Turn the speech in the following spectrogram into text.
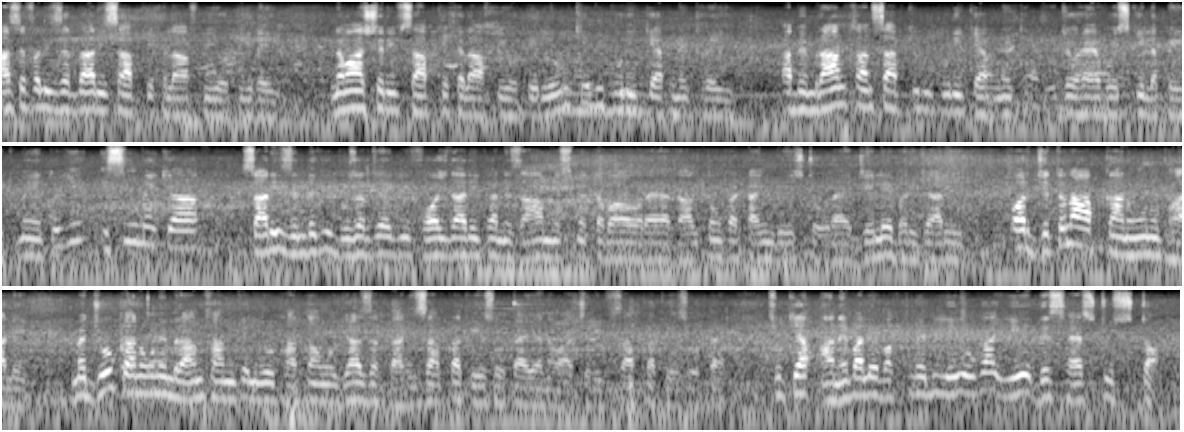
आसिफ अली जरदारी साहब के ख़िलाफ़ भी होती रही, नवाज़ शरीफ साहब के ख़िलाफ़ भी होती रही, उनकी भी पूरी कैबिनेट रही। अब इमरान खान साहब की भी पूरी कैबिनेट जो है वो इसकी लपेट में है। तो ये इसी में क्या सारी ज़िंदगी गुजर जाएगी? फौजदारी का निज़ाम इसमें तबाह हो रहा है अदालतों का टाइम वेस्ट हो रहा है जेलें भरी जा रही और जितना आप कानून उठा लें मैं जो कानून इमरान खान के लिए उठाता हूँ या जरदारी साहब का केस होता है या नवाज़ शरीफ साहब का केस होता है तो क्या आने वाले वक्त में भी यही होगा? ये this has to stop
